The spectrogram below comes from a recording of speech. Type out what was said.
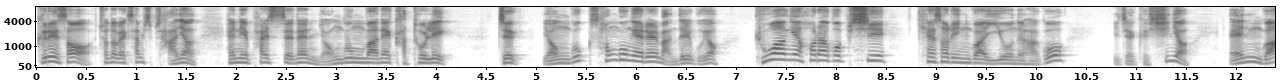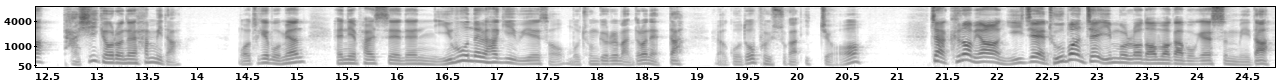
그래서 1534년 헨리 8세는 영국만의 가톨릭, 즉 영국 성공회를 만들고요. 교황의 허락 없이 캐서린과 이혼을 하고 이제 그 시녀 앤과 다시 결혼을 합니다. 뭐 어떻게 보면 헨리 8세는 이혼을 하기 위해서 뭐 종교를 만들어냈다라고도 볼 수가 있죠. 자, 그러면 이제 두 번째 인물로 넘어가 보겠습니다.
